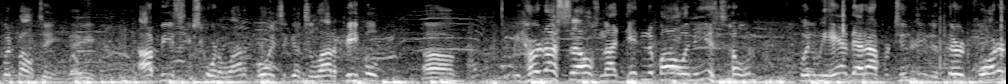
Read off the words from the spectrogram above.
football team. They obviously scored a lot of points against a lot of people. Uh, we hurt ourselves not getting the ball in the end zone when we had that opportunity in the third quarter,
